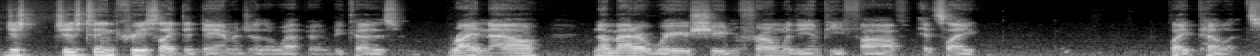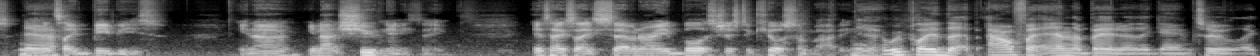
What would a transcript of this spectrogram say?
just just to increase like the damage of the weapon because right now, no matter where you're shooting from with the MP5, it's like like pellets. Yeah. It's like BBs. You know, you're not shooting anything. It takes like seven or eight bullets just to kill somebody. yeah. We played the alpha and the beta of the game too. Like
